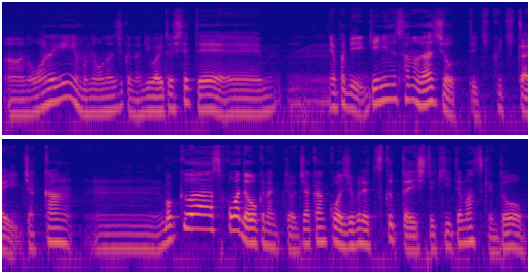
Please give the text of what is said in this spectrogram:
あの、お笑い芸人もね、同じくなりわいとしてて、えー、やっぱり芸人さんのラジオって聞く機会、若干、うん、僕はそこまで多くなくて、若干こう自分で作ったりして聞いてますけど、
